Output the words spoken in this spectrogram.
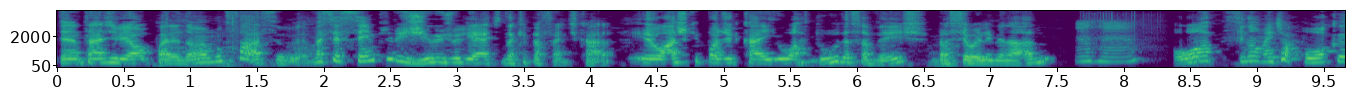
tentar adivinhar o paredão é muito fácil. Vai ser sempre Gil e Juliette daqui pra frente, cara. Eu acho que pode cair o Arthur dessa vez, pra ser o eliminado. Uhum. Ou a- finalmente a Poca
